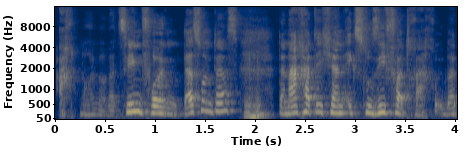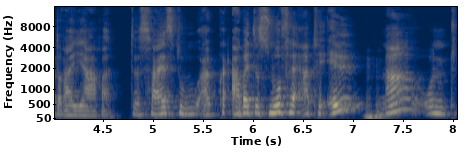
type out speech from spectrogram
acht, neun oder zehn Folgen das und das. Mhm. Danach hatte ich ja einen Exklusivvertrag über drei Jahre. Das heißt, du arbeitest nur für RTL Mhm. na, und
